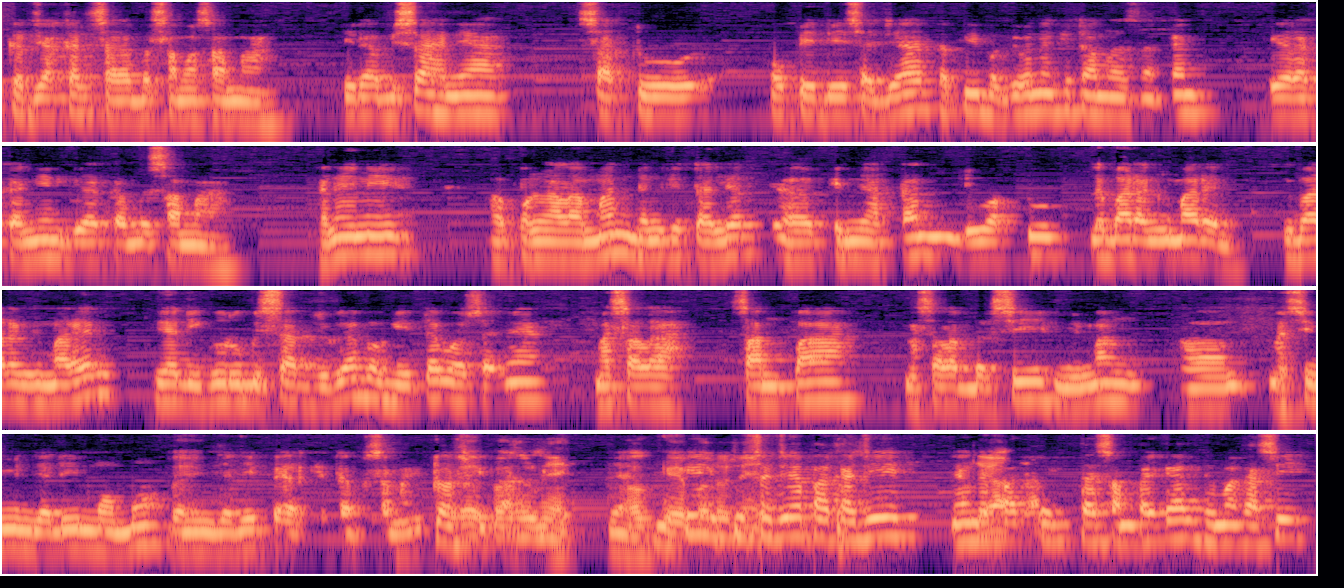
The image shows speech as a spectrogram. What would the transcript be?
kerjakan secara bersama-sama. Tidak bisa hanya satu OPD saja, tapi bagaimana kita melaksanakan gerakan ini gerakan bersama. Karena ini uh, pengalaman dan kita lihat uh, kenyataan di waktu Lebaran kemarin. Lebaran kemarin ya di guru besar juga bagi kita bahwasanya masalah sampah masalah bersih memang uh, masih menjadi momok dan menjadi PR kita bersama. Itu harus kita ya. Oke, Mungkin itu saja Pak Kaji yang ya. dapat kita sampaikan. Terima kasih.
